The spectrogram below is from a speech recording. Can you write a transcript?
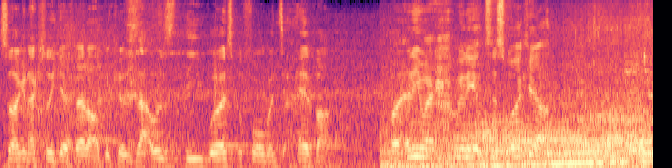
so I can actually get better because that was the worst performance ever. But anyway, we're gonna get into this workout.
